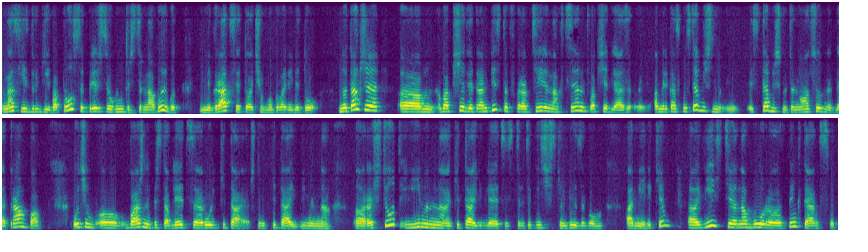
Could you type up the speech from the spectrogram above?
У нас есть другие вопросы, прежде всего внутристрановые, вот иммиграция, то, о чем мы говорили до. Но также вообще для трампистов характерен акцент, вообще для э, американского истеблишмента, но особенно для Трампа, очень э, важной представляется роль Китая, что Китай именно э, растет, и именно Китай является стратегическим вызовом Америки. Есть набор think tanks, вот,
